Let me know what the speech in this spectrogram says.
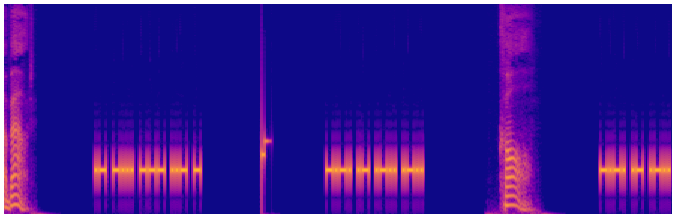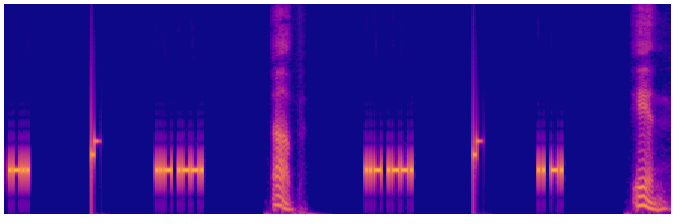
About. Call. Up. In.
